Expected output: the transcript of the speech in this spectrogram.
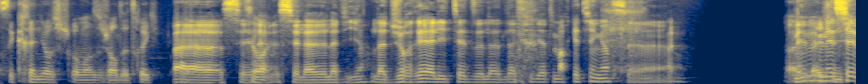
c'est craignos, je trouve, ce genre de truc. Bah, c'est la, la, vie, hein. la dure réalité de la, marketing. Hein, mais, mais c'est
